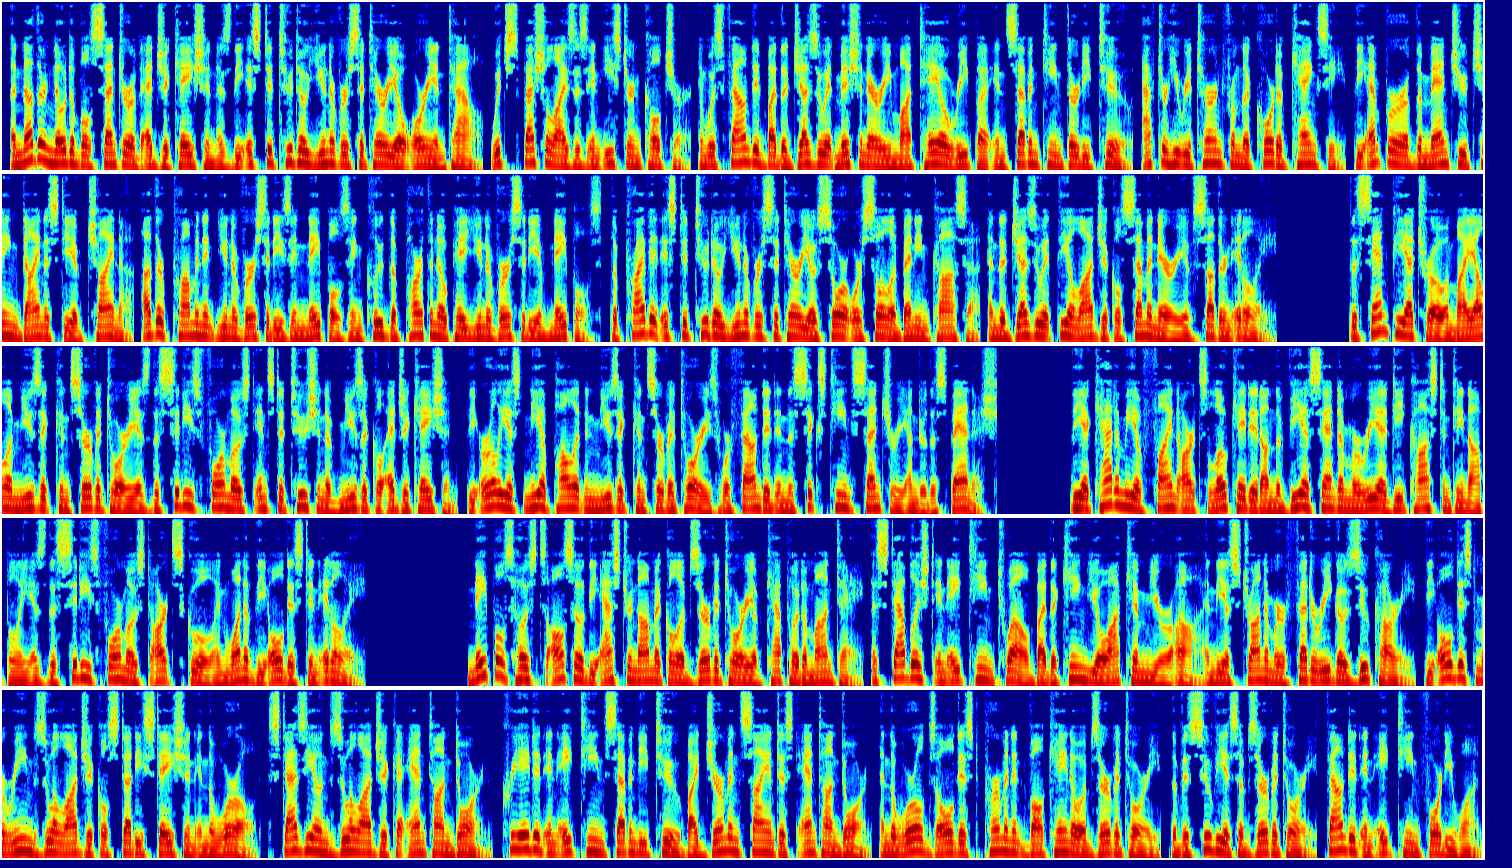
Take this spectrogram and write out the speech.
Another notable center of education is the Istituto Universitario Orientale, which specializes in Eastern culture, and was founded by the Jesuit missionary Matteo Ripa in 1732, after he returned from the court of Kangxi, the emperor of the Manchu Qing dynasty of China. Other prominent universities in Naples include the Parthenope University of Naples, the private Istituto Universitario Suor Orsola Benincasa, and the Jesuit Theological Seminary of southern Italy. The San Pietro a Maiella Music Conservatory is the city's foremost institution of musical education. The earliest Neapolitan music conservatories were founded in the 16th century under the Spanish. The Academy of Fine Arts located on the Via Santa Maria di Costantinopoli is the city's foremost art school and one of the oldest in Italy. Naples hosts also the Astronomical Observatory of Capodimonte, established in 1812 by the king Joachim Murat and the astronomer Federigo Zuccari, the oldest marine zoological study station in the world, Stazione Zoologica Anton Dohrn, created in 1872 by German scientist Anton Dohrn, and the world's oldest permanent volcano observatory, the Vesuvius Observatory, founded in 1841.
